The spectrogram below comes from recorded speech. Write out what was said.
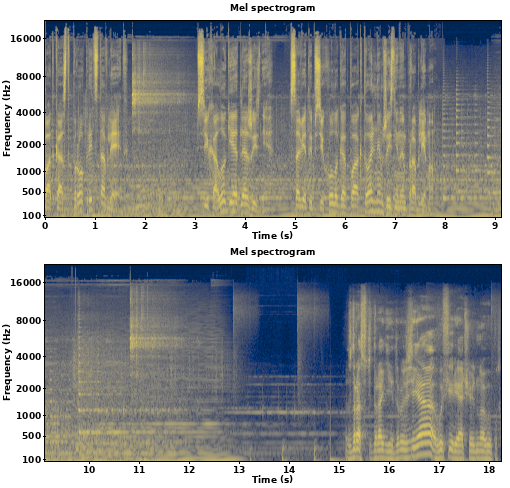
Подкаст ПРО представляет Психология для жизни. Советы психолога по актуальным жизненным проблемам. Здравствуйте, дорогие друзья! В эфире очередной выпуск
